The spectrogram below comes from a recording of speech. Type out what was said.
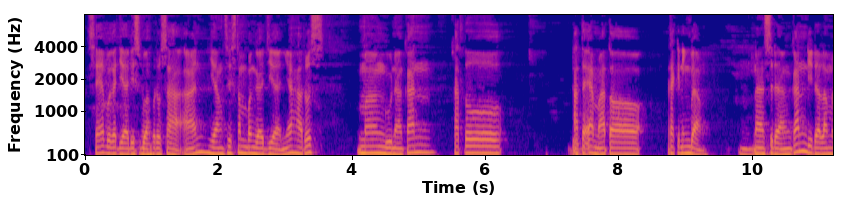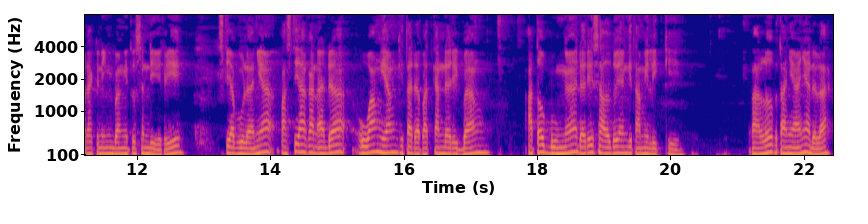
saya bekerja di sebuah perusahaan yang sistem penggajiannya harus menggunakan kartu ATM atau rekening bank. Nah, sedangkan di dalam rekening bank itu sendiri setiap bulannya pasti akan ada uang yang kita dapatkan dari bank atau bunga dari saldo yang kita miliki. Lalu pertanyaannya adalah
